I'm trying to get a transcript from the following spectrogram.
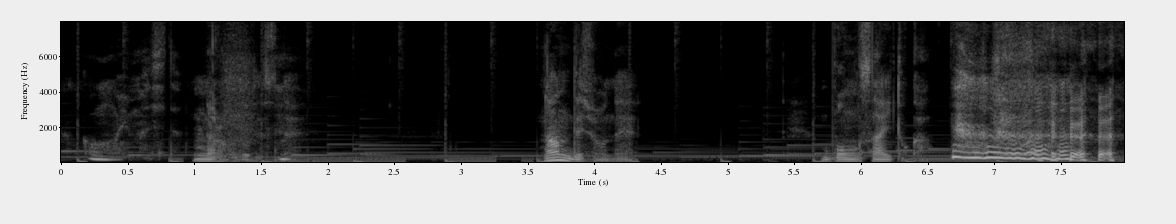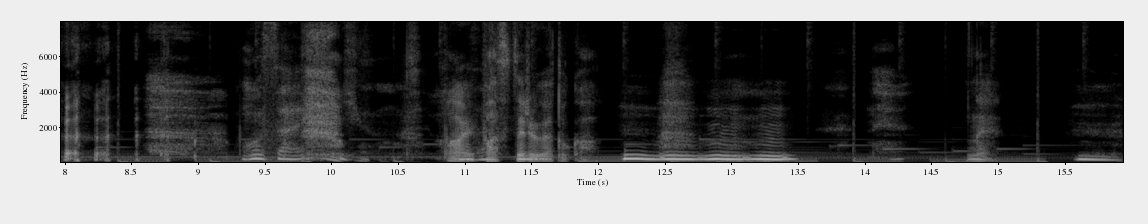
なんか思いました。なるほどですね。なんでしょうね。盆栽とか。盆栽。はい。パステル画とか。うんうんうんうん。ね。うん。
